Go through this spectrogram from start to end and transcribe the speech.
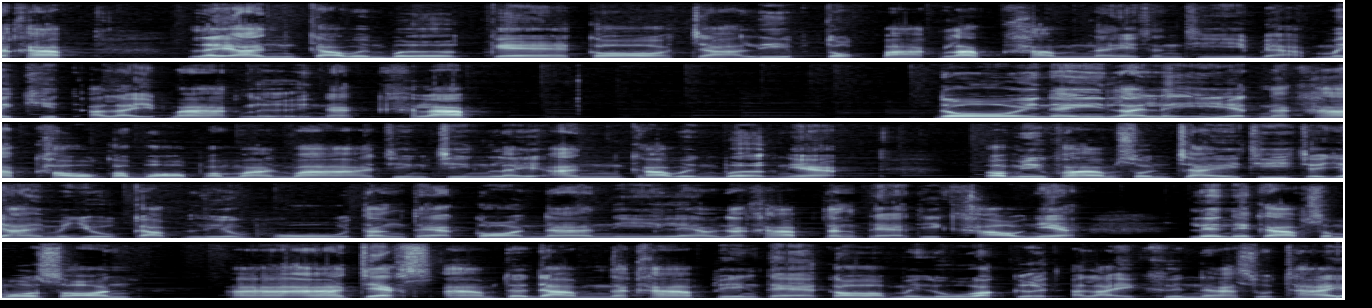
นะครับไลอันกาเวนเบิร์กแกก็จะรีบตกปากรับคำในทันทีแบบไม่คิดอะไรมากเลยนะครับ โดยในรายละเอียดนะครับ เขาก็บอกประมาณว่าจริงๆไลอันกาเวนเบิร์กเนี่ยก็มีความสนใจที่จะย้ายมาอยู่กับลิเวอร์พูลตั้งแต่ก่อนหน้านี้แล้วนะครับ ตั้งแต่ที่เขาเนี่ยเล่นให้กับสโมสรอาร์แจ็กซ์อาร์มเตอร์ดัมนะครับ เพียงแต่ก็ไม่รู้ว่าเกิดอะไรขึ้นนะ สุดท้าย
